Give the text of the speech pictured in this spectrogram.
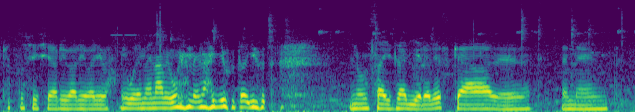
Cazzo sì sì arriva arriva arriva Mi vuole menare mi vuole menare aiuto aiuto Non sai salire le scale Demente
